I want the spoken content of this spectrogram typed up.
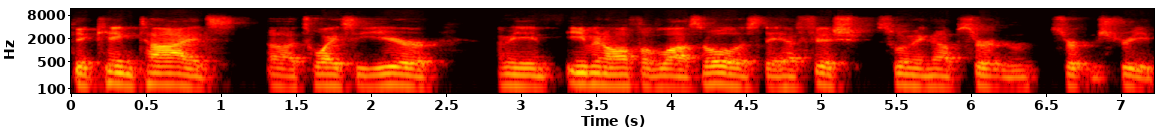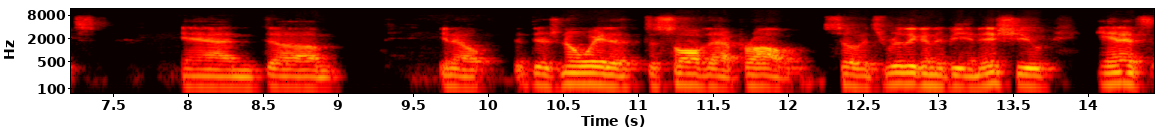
the king tides uh, twice a year i mean even off of las olas they have fish swimming up certain certain streets And, um, you know, there's no way to, to solve that problem. So it's really going to be an issue and it's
